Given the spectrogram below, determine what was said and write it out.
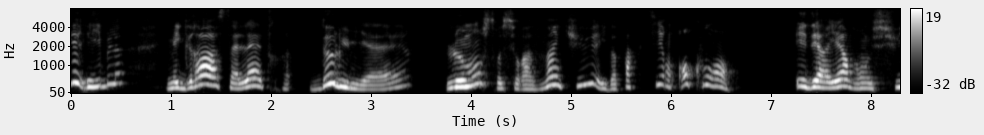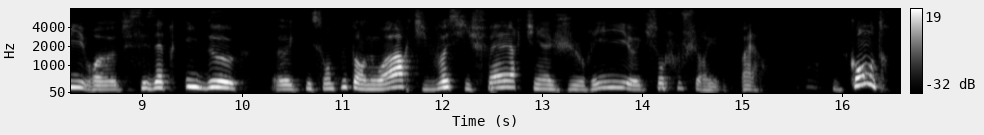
terrible, mais grâce à l'être de lumière, le monstre sera vaincu et il va partir en courant. Et derrière vont le suivre euh, ces êtres hideux euh, qui sont tout en noir, qui vocifèrent, qui injurient, euh, qui sont fous furieux. Voilà. Contre,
